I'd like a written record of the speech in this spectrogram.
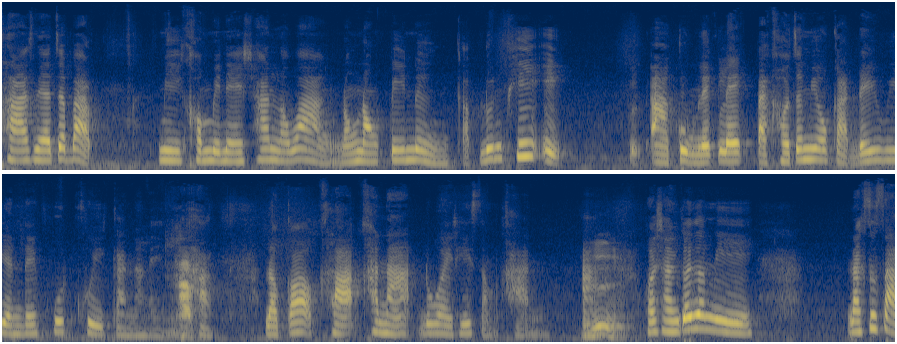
คลาสเนี้ยจะแบบมีคอมบิเนชันระหว่างน้องๆปีหนึ่งกับรุ่นพี่อีกกลุ่มเล็ก ๆ แต่เขาจะมีโอกาสได้เวียนได้พูดคุยกันอะไรอย่างเงี้ยค่ะแล้วก็คละคณะด้วยที่สำคัญ เพราะฉะนั้นก็จะมีนักศึกษา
